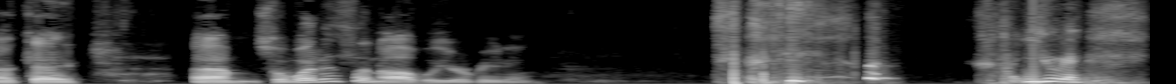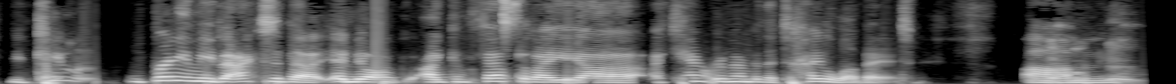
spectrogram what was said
Okay. Um, so, what is the novel you're reading? you you came bringing me back to that, and I confess that I uh, I can't remember the title of it. Um, okay.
